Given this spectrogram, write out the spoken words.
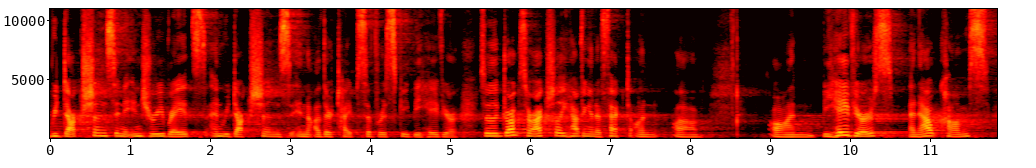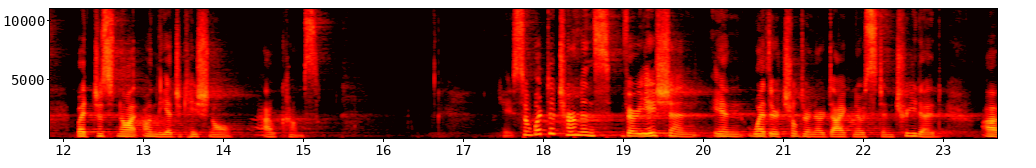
reductions in injury rates and reductions in other types of risky behavior. So, the drugs are actually having an effect on, uh, on behaviors and outcomes, but just not on the educational outcomes. Okay, so what determines variation in whether children are diagnosed and treated? Uh,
